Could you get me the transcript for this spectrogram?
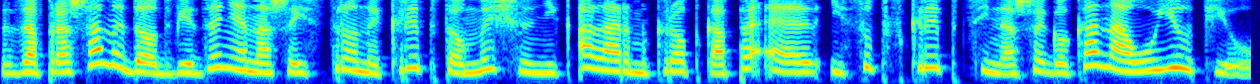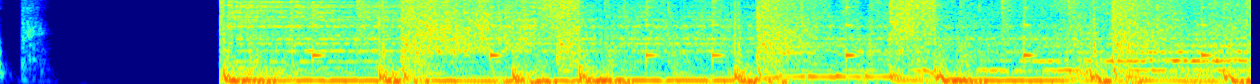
Zapraszamy do odwiedzenia naszej strony kryptomyślnikalarm.pl i subskrypcji naszego kanału YouTube. Thank you.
